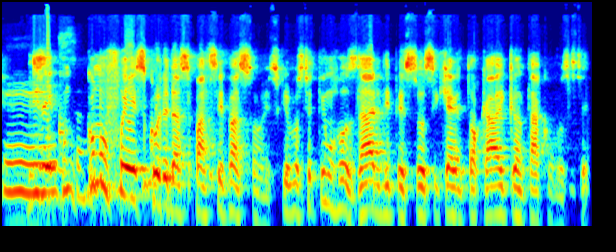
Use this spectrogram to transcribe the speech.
Diz aí, como, como, foi a escolha das participações? Porque você tem um rosário de pessoas que querem tocar e cantar com você.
